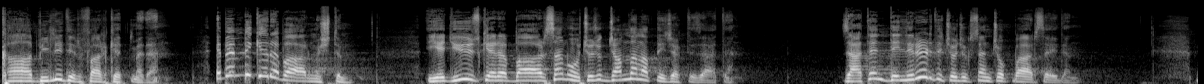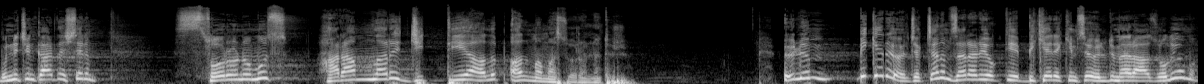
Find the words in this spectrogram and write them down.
kabilidir fark etmeden. E ben bir kere bağırmıştım. 700 kere bağırsan o çocuk camdan atlayacaktı zaten. Zaten delirirdi çocuk sen çok bağırsaydın. Bunun için kardeşlerim sorunumuz haramları ciddiye alıp almama sorunudur. Ölüm bir kere ölecek canım zararı yok diye bir kere kimse öldüme razı oluyor mu?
